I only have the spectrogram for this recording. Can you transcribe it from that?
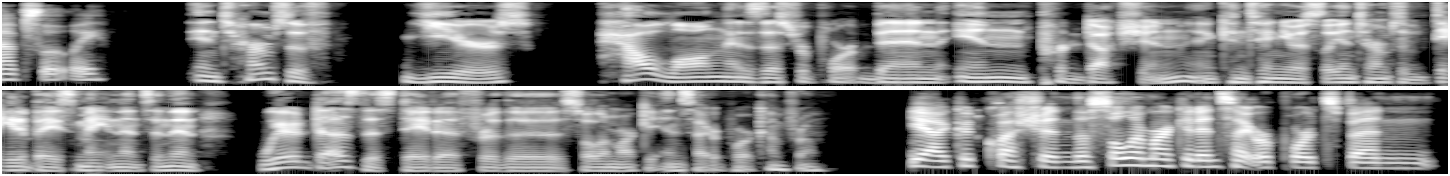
absolutely. In terms of years, how long has this report been in production and continuously in terms of database maintenance? And then where does this data for the Solar Market Insight Report come from? Yeah, good question. The Solar Market Insight Report's been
